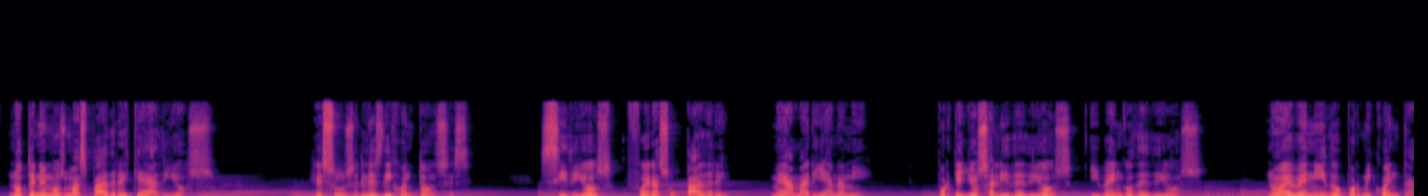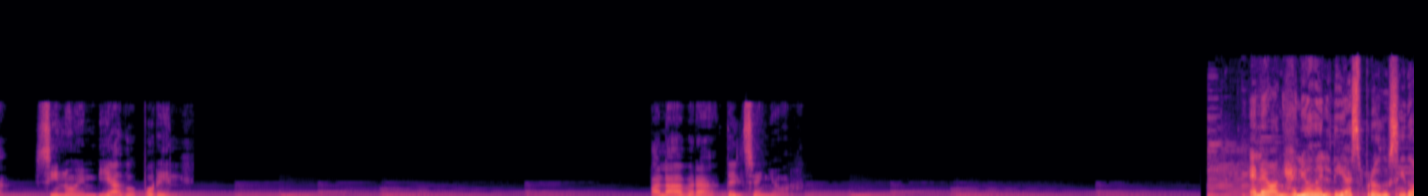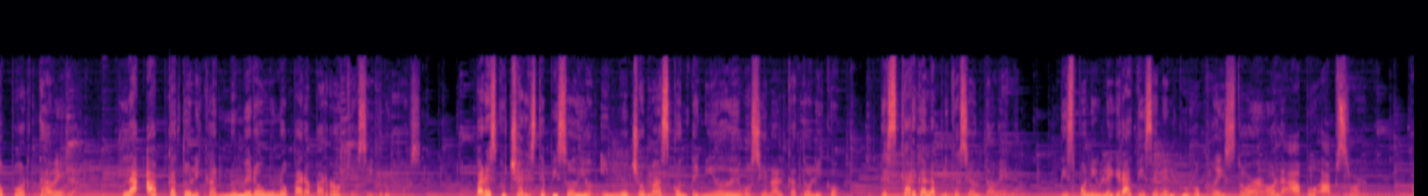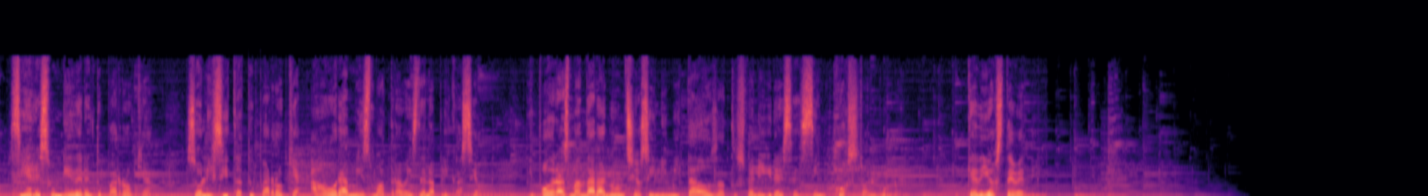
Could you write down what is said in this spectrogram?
no tenemos más padre que a Dios. Jesús les dijo entonces, Si Dios fuera su Padre, me amarían a mí, porque yo salí de Dios y vengo de Dios. No he venido por mi cuenta, sino enviado por Él. Palabra del Señor. El Evangelio del Día es producido por Tabela, la app católica número uno para parroquias y grupos. Para escuchar este episodio y mucho más contenido devocional católico, descarga la aplicación Tabela, disponible gratis en el Google Play Store o la Apple App Store. Si eres un líder en tu parroquia, solicita tu parroquia ahora mismo a través de la aplicación y podrás mandar anuncios ilimitados a tus feligreses sin costo alguno. Que Dios te bendiga.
